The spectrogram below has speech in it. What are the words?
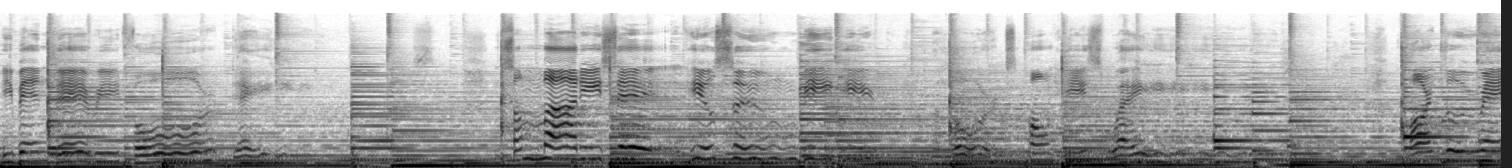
he'd been buried for days. And somebody said he'll soon on his way. Martha ran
